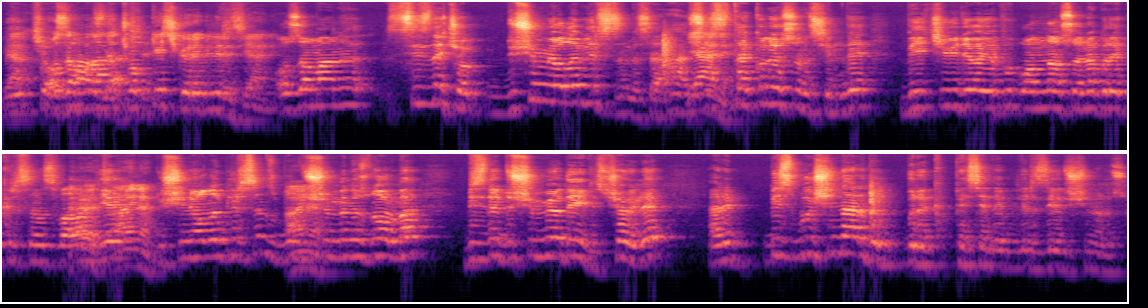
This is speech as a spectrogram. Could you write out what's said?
Yani mevki o zamanı çok şey. geç görebiliriz yani. o zamanı siz de çok düşünmüyor olabilirsiniz mesela. Ha, Yani. Siz takılıyorsunuz şimdi bir iki video yapıp ondan sonra bırakırsınız falan Evet, diye aynen. düşünüyor olabilirsiniz. Bu Aynen. düşünmeniz normal. Biz de düşünmüyor değiliz. Şöyle yani biz bu işi nerede bırakıp pes edebiliriz diye düşünüyoruz.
